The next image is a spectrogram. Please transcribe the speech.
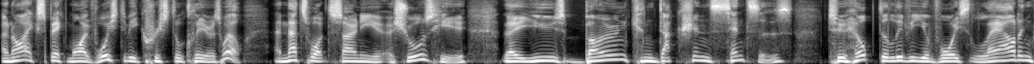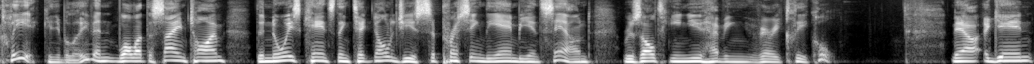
and I expect my voice to be crystal clear as well. And that's what Sony assures here. They use bone conduction sensors to help deliver your voice loud and clear. Can you believe? And while at the same time, the noise cancelling technology is suppressing the ambient sound, resulting in you having a very clear call. Now, again,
